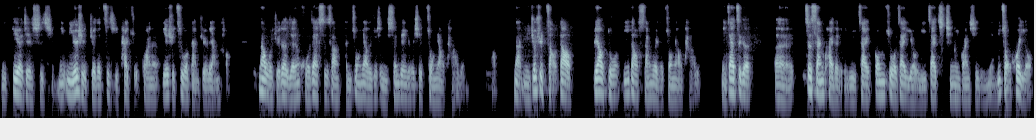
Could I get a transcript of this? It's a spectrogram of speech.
你第二件事情，你你也许觉得自己太主观了，也许自我感觉良好。那我觉得人活在世上很重要的就是你身边有一些重要他人，好，那你就去找到不要多一到三位的重要他人。你在这个呃这三块的领域，在工作、在友谊、在亲密关系里面，你总会有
